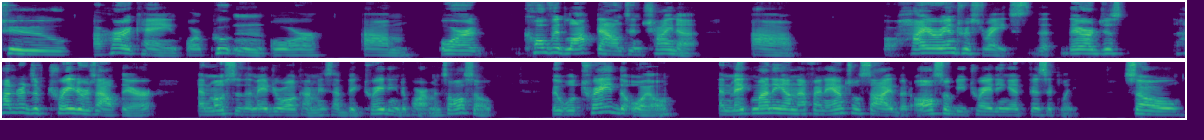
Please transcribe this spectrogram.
to a hurricane or Putin or um, or COVID lockdowns in China, uh, higher interest rates. There are just hundreds of traders out there, and most of the major oil companies have big trading departments also that will trade the oil and make money on the financial side, but also be trading it physically. So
